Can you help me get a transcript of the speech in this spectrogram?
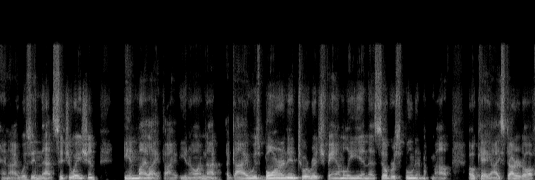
And I was in that situation in my life. I, you know, I'm not a guy who was born into a rich family and a silver spoon in my mouth. Okay, I started off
